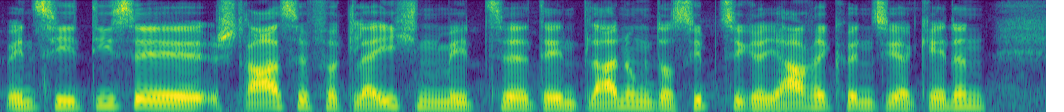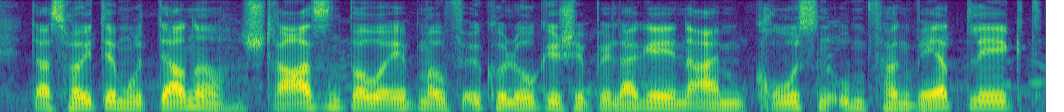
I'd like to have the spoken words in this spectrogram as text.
Wenn Sie diese Straße vergleichen mit äh, den Planungen der 70er Jahre, können Sie erkennen, dass heute moderner Straßenbau eben auf ökologische Belange in einem großen Umfang Wert legt.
